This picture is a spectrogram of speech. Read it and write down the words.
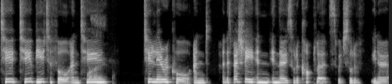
too too beautiful and too right. too lyrical and and especially in in those sort of couplets which sort of you know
